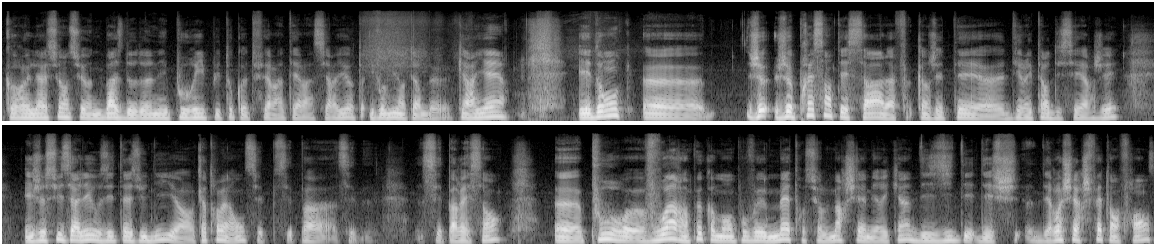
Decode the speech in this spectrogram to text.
corrélations sur une base de données pourrie plutôt que de faire un terrain sérieux. Il vaut mieux en termes de carrière. Et donc, euh, je, pressentais ça quand j'étais euh, directeur du CRG. Et je suis allé aux États-Unis en 91, c'est pas, c'est pas récent, pour voir un peu comment on pouvait mettre sur le marché américain des idées, des, recherches faites en France,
